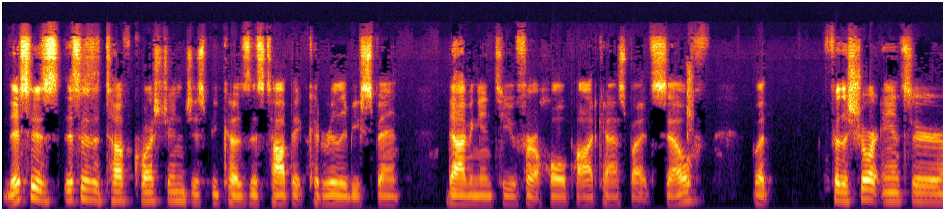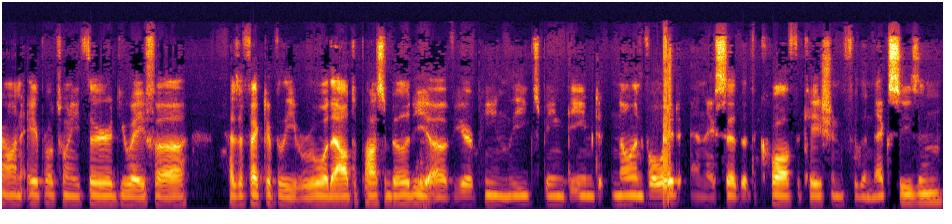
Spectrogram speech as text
this is this is a tough question just because this topic could really be spent diving into for a whole podcast by itself. But for the short answer, on April 23rd, UEFA has effectively ruled out the possibility of European leagues being deemed null and void, and they said that the qualification for the next season's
